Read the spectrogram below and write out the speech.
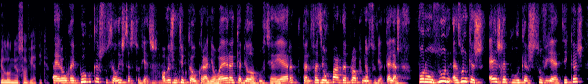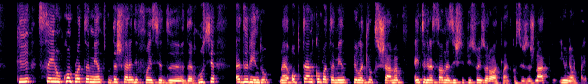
pela União Soviética. Eram repúblicas socialistas soviéticas, uhum. ao mesmo tempo que a Ucrânia o era, que a Bielorrússia era, portanto faziam parte da própria União Soviética. Aliás, foram as únicas ex-repúblicas soviéticas que saíram completamente da esfera de influência de, da Rússia aderindo, é? optando completamente pelo aquilo que se chama a integração nas instituições euroatlânticas, ou seja, as NATO e a União Europeia.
